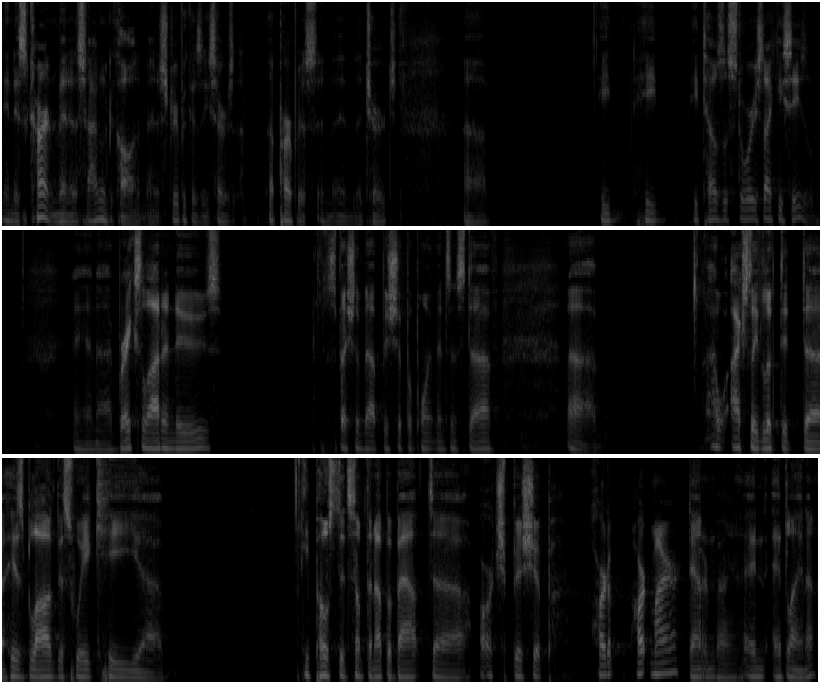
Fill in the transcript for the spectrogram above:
in his current ministry, I'm going to call it a ministry because he serves a, a purpose in, in, the church. Uh, he he he tells the stories like he sees them, and uh, breaks a lot of news, especially about bishop appointments and stuff. Uh, I actually looked at uh, his blog this week. He uh, he posted something up about uh, Archbishop Hart- Hartmayer down in, in Atlanta,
